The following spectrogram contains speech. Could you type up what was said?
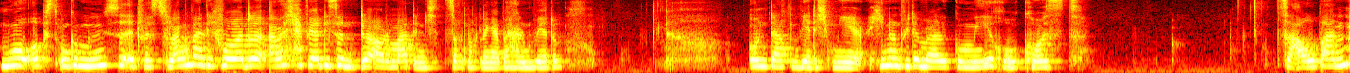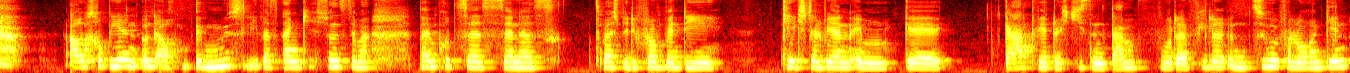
nur Obst und Gemüse etwas zu langweilig wurde. Aber ich habe ja diesen Dörrautomat, den ich jetzt doch noch länger behalten werde. Und darum werde ich mir hin und wieder mal Gourmet-Rohkost zaubern, ausprobieren und auch im Müsli, was eigentlich sonst immer beim Prozess, wenn das zum Beispiel die Flocken, wenn die hergestellt werden, eben gegart wird durch diesen Dampf, wo da viele Enzyme verloren gehen.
